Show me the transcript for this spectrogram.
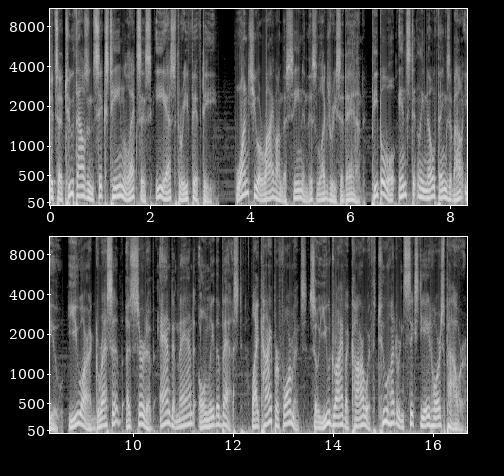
It's a 2016 Lexus ES350. Once you arrive on the scene in this luxury sedan, people will instantly know things about you. You are aggressive, assertive, and demand only the best, like high performance. So you drive a car with 268 horsepower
